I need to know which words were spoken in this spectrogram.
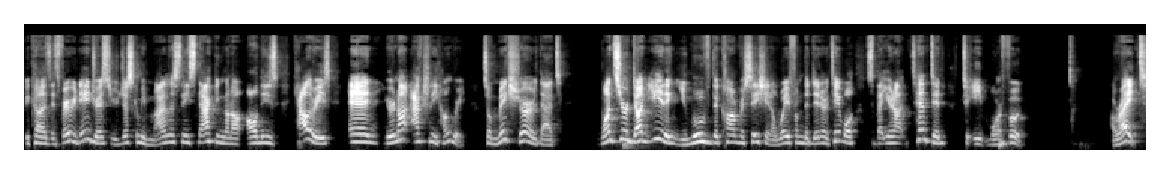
because it's very dangerous. You're just going to be mindlessly snacking on all, these calories and you're not actually hungry. So make sure that once you're done eating, you move the conversation away from the dinner table so that you're not tempted to eat more food. All right.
